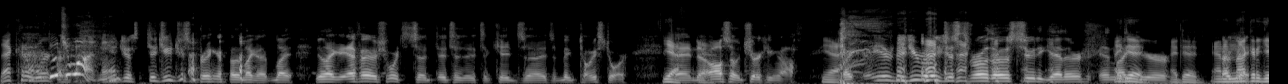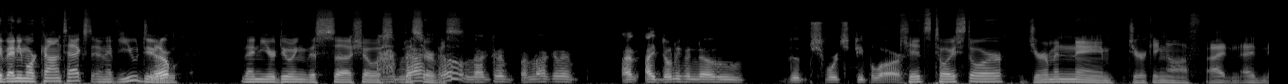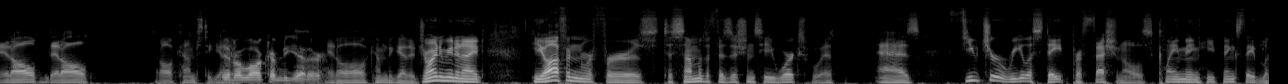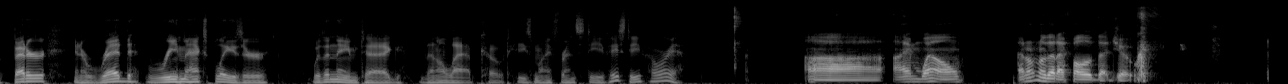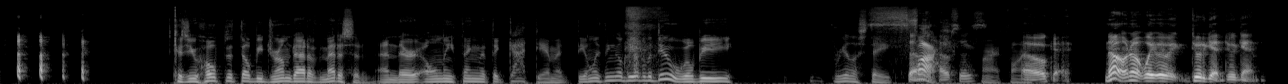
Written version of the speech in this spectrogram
That could have worked. Do what you want, You man. just did you just bring up a, like a like you're like FAO Schwarz? It's a it's a it's a kid's uh, it's a big toy store Yeah, and uh, also jerking off. yeah. Like, you, did you really just throw those two together and I did. your? I did. And I'm not going to give any more context. And if you do, Nope. Then you're doing this uh, show a I'm not, disservice. no, I'm not gonna. I'm not gonna. I, I don't even know who the Schwarz people are. Kids Toy Store, German name, jerking off. I, I it all it all it all comes together. It'll all come together. It'll all come together. Joining me tonight, he often refers to some of the physicians he works with as future real estate professionals, claiming he thinks they'd look better in a red Remax blazer with a name tag than a lab coat. He's my friend Steve. Hey, Steve, how are you? Uh, I'm well. I don't know that I followed that joke. Because you hope that they'll be drummed out of medicine, and their only thing that they, God damn it, the only thing they'll be able to do will be real estate. Sell Fuck. houses. All right, fine. Oh, okay. No, no, wait, wait, wait. Do it again. Do it again.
